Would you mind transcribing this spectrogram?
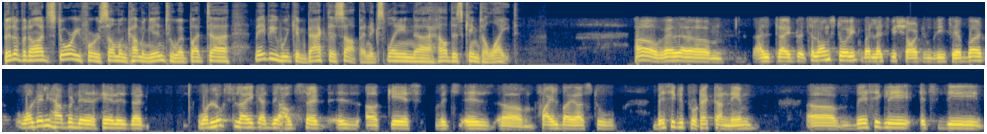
Bit of an odd story for someone coming into it, but uh, maybe we can back this up and explain uh, how this came to light. Oh, well, um, I'll try to. It's a long story, but let's be short and brief here. But what really happened here is that what looks like at the outset is a case which is um, filed by us to basically protect our name. Uh, basically, it's the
